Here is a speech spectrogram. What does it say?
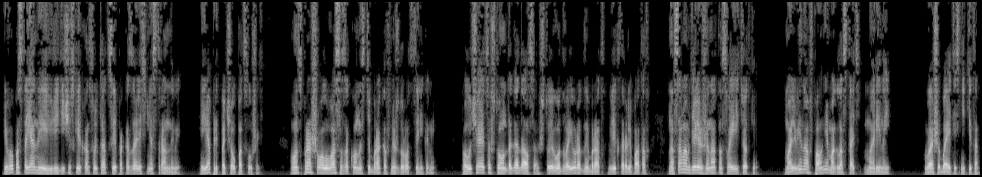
Его постоянные юридические консультации показались мне странными, и я предпочел подслушать. Он спрашивал у вас о законности браков между родственниками. Получается, что он догадался, что его двоюродный брат, Виктор Липатов, на самом деле женат на своей тетке. Мальвина вполне могла стать Мариной. «Вы ошибаетесь, Никита»,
